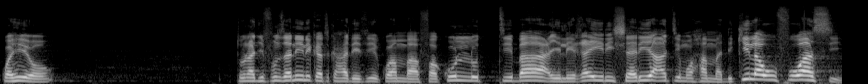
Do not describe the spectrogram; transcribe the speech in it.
Kwa hiyo tunajifunza nini katika hadithi hii kwamba fakullu tibai lighairi shari'ati Muhammad? Kila ufuasi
